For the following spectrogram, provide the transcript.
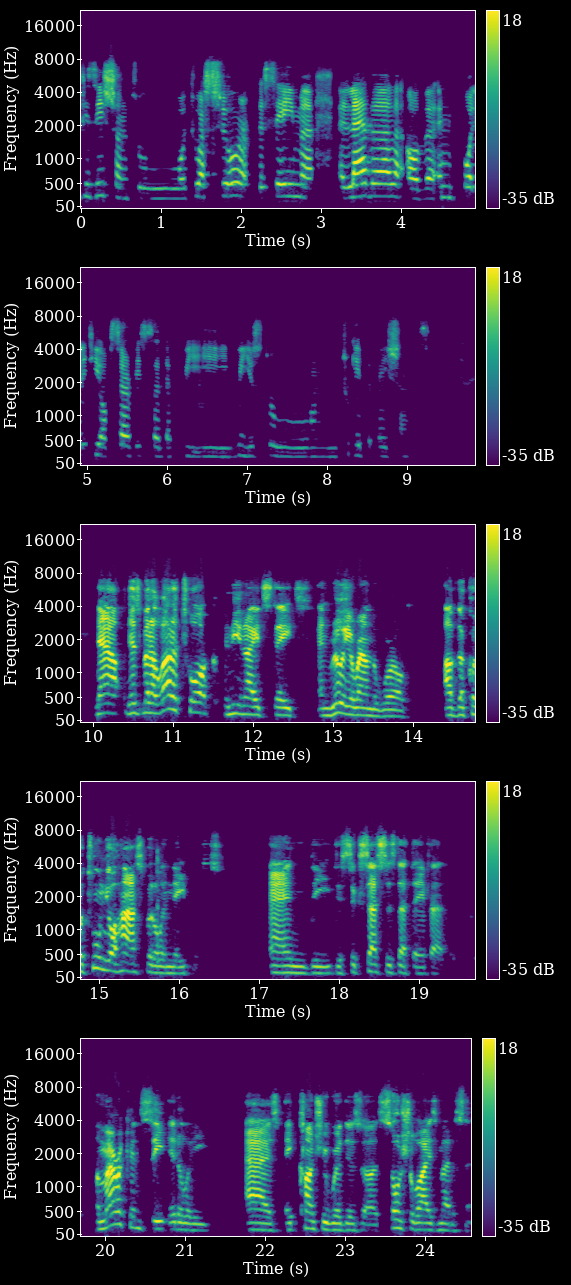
physicians to to assure the same uh, level of and quality of service that we we used to um, to give the patients. Now, there's been a lot of talk in the United States and really around the world of the Cotugno Hospital in Naples and the, the successes that they've had. Americans see Italy as a country where there's a socialized medicine,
